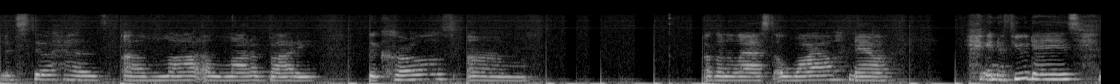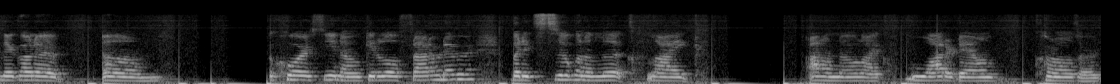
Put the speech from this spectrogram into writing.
it still has a lot, a lot of body. The curls um, are gonna last a while. Now, in a few days, they're gonna, um, of course, you know, get a little flat or whatever, but it's still gonna look like, I don't know, like watered down curls or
